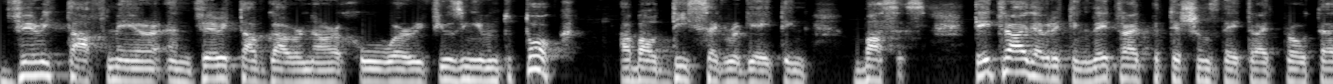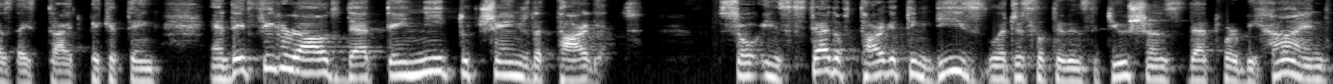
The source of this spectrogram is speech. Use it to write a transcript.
very tough mayor and very tough governor who were refusing even to talk about desegregating buses. They tried everything. They tried petitions, they tried protests, they tried picketing, and they figured out that they need to change the target. So instead of targeting these legislative institutions that were behind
